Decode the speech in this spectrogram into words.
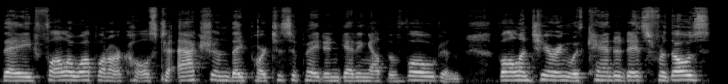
They follow up on our calls to action. They participate in getting out the vote and volunteering with candidates. For those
